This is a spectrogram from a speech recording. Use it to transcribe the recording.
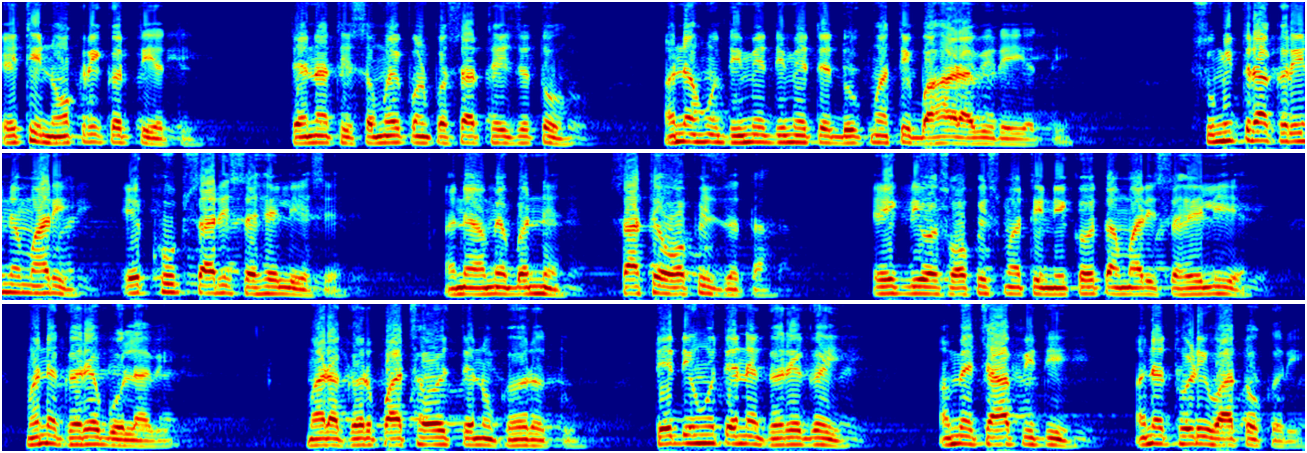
એથી નોકરી કરતી હતી. તેનાથી સમય પણ પસાર થઈ જતો અને હું ધીમે ધીમે તે દુઃખમાંથી બહાર આવી રહી હતી. સુમિત્રા કરીને મારી એક ખૂબ સારી સહેલી છે અને અમે બંને સાથે ઓફિસ જતા. એક દિવસ ઓફિસમાંથી નીકળતા મારી સહેલીએ મને ઘરે બોલાવી. મારા ઘર પાછળ જ તેનું ઘર હતું. તે દી હું તેને ઘરે ગઈ. અમે ચા પીધી અને થોડી વાતો કરી.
